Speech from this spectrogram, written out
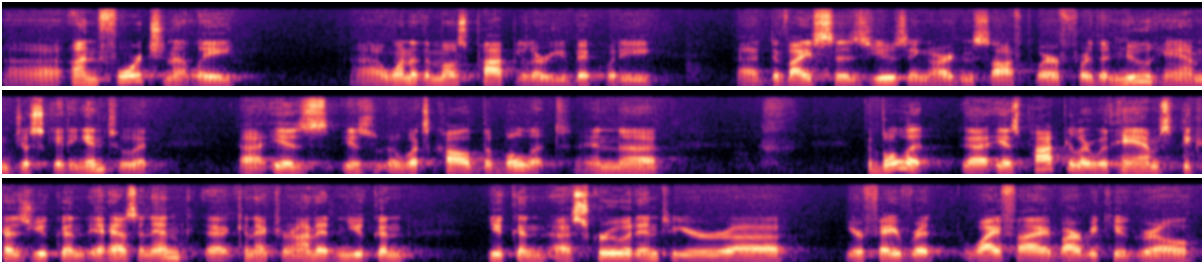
unfortunately, one of the most popular Ubiquiti uh, devices using AREDN software for the new ham, just getting into it, uh, is is what's called the bullet. And uh, the bullet uh, is popular with hams because you can, it has an N uh, connector on it, and you can, you can uh, screw it into your, your favorite Wi-Fi barbecue grill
